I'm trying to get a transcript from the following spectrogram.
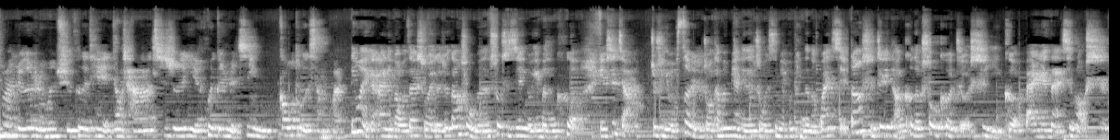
突然觉得人文学科的田野调查其实也会跟人性高度的相关。另外一个案例吧，我再说一个，就当时我们硕士期间有一门课，也是讲就是有色人种他们面临的这种性别不平等的关系。当时这一堂课的授课者是一个白人男性老师，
